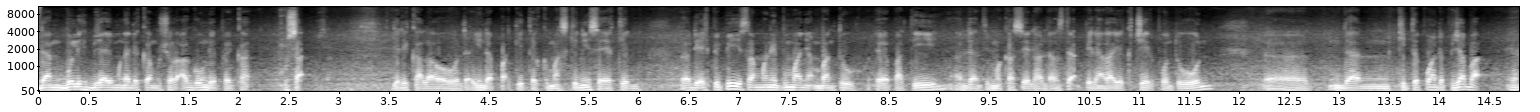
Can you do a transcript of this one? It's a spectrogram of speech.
dan boleh berjaya mengadakan mesyuarat agung di peringkat pusat. Jadi kalau ini dapat kita kemas kini, saya yakin uh, di HPP selama ini pun banyak membantu ya, parti. Uh, dan terima kasihlah dan setiap pilihan raya kecil pun turun. Uh, dan kita pun ada pejabat ya,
